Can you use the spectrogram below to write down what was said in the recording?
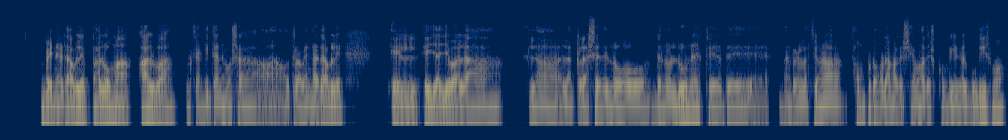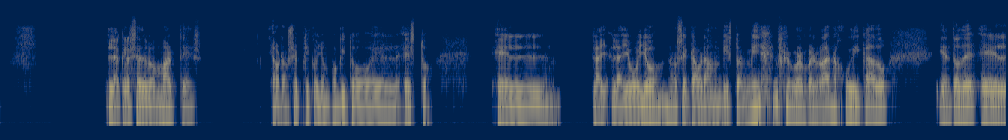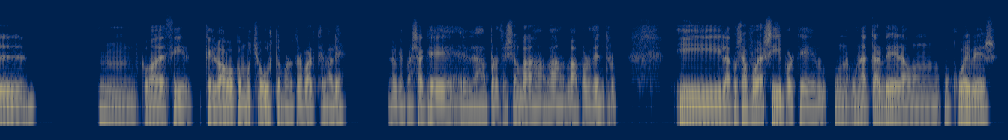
venerable Paloma Alba, porque aquí tenemos a, otra venerable, ella lleva la, la, clase de, de, los lunes, que es de, en relación a, un programa que se llama Descubrir el Budismo. La clase de los martes, y ahora os explico yo un poquito el, esto, el, la, la, llevo yo, no sé qué habrán visto en mí, pero me lo han adjudicado. Y entonces el, ¿cómo decir? Que lo hago con mucho gusto, por otra parte, ¿vale? Lo que pasa que la procesión va, va, va por dentro. Y la cosa fue así, porque una, tarde era un, jueves,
